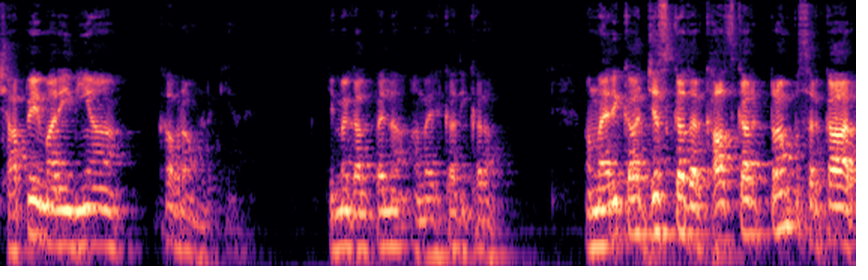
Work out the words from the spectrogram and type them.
ਛਾਪੇਮਾਰੀ ਦੀਆਂ ਖਬਰਾਂ ਆਉਣ ਲੱਗੀਆਂ ਨੇ। ਜੇ ਮੈਂ ਗੱਲ ਪਹਿਲਾਂ ਅਮਰੀਕਾ ਦੀ ਕਰਾਂ, ਅਮਰੀਕਾ ਜਿਸ ਕਦਰ, ਖਾਸ ਕਰ ਟਰੰਪ ਸਰਕਾਰ,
